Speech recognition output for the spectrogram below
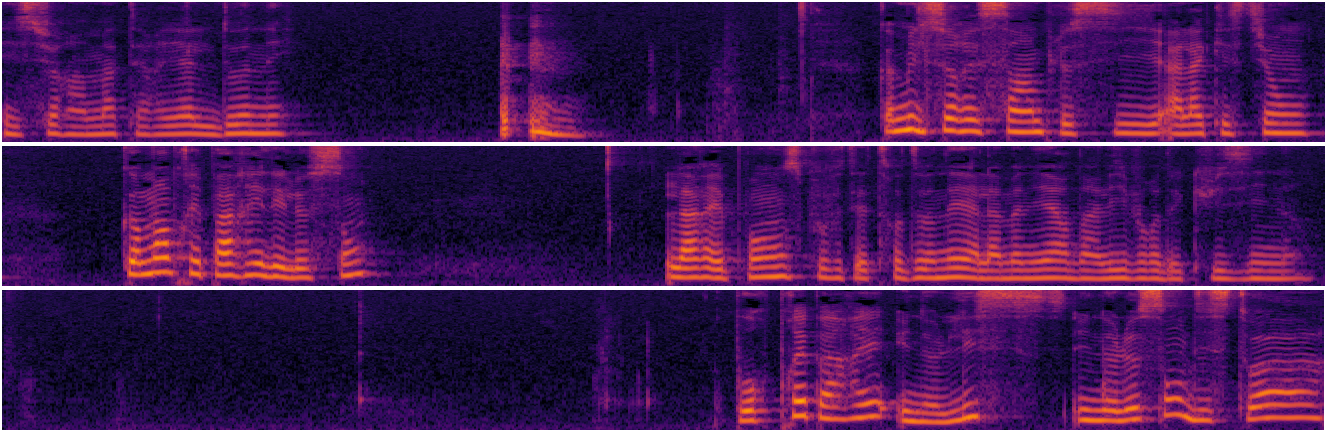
et sur un matériel donné. Comme il serait simple si, à la question Comment préparer les leçons? La réponse pouvait être donnée à la manière d'un livre de cuisine. Pour préparer une, leçon d'histoire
